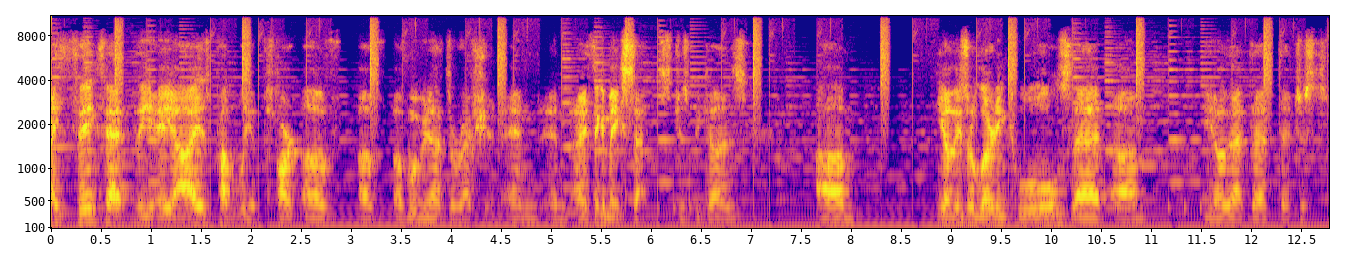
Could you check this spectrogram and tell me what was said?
I think that the AI is probably a part of, of, of moving that direction, and and I think it makes sense just because, um, you know, these are learning tools that um, you know that that that just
